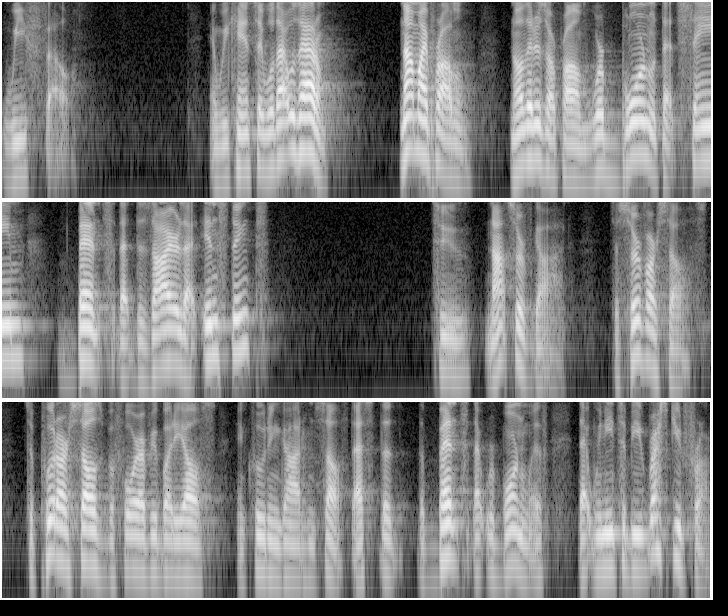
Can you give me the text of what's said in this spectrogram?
we fell. And we can't say, well, that was Adam. Not my problem. No, that is our problem. We're born with that same bent, that desire, that instinct to not serve God, to serve ourselves, to put ourselves before everybody else, including God Himself. That's the, the bent that we're born with that we need to be rescued from.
